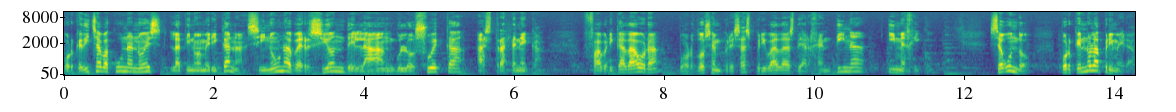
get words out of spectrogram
porque dicha vacuna no es latinoamericana, sino una versión de la anglo-sueca AstraZeneca, fabricada ahora por dos empresas privadas de Argentina y México. Segundo, porque no la primera,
